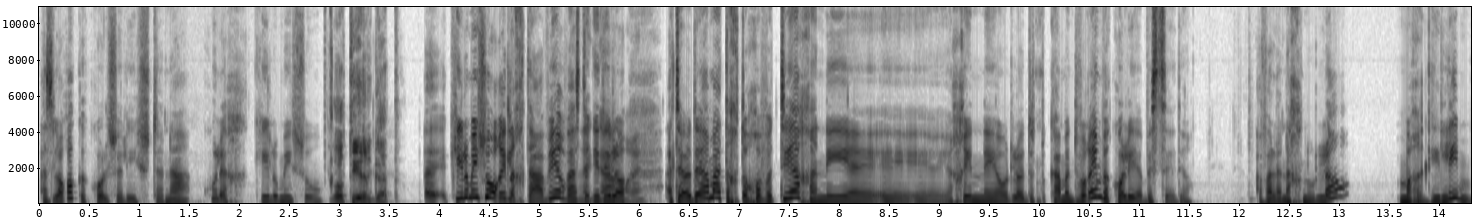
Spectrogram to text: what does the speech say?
אז לא רק הקול שלי השתנה, כולך, כאילו מישהו, אותי הרגעת. אה, כאילו מישהו הוריד לך את האוויר, ואז תגידי לו, לגמרי. אתה יודע מה, תחתוך אבטיח, אני אה, אה, אה, אכין אה, עוד לא יודעת כמה דברים והכל יהיה בסדר. אבל אנחנו לא מרגילים,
